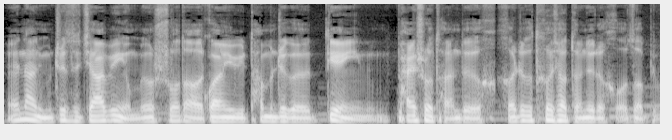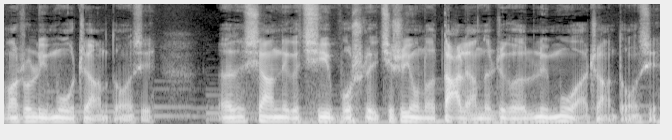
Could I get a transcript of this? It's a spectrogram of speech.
哎，那你们这次嘉宾有没有说到关于他们这个电影拍摄团队和这个特效团队的合作？比方说绿幕这样的东西，呃，像那个《奇异博士》里其实用了大量的这个绿幕啊这样的东西。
